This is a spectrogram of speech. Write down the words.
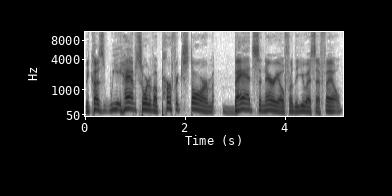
because we have sort of a perfect storm bad scenario for the USFL.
